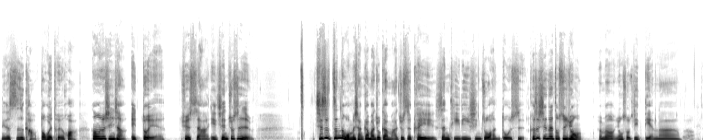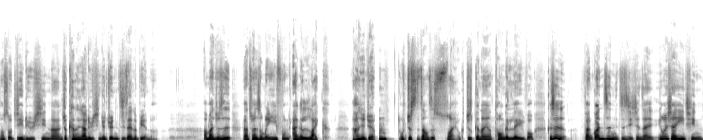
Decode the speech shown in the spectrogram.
你的思考都会退化。然后我就心想，哎，对，哎，确实啊，以前就是。其实真的，我们想干嘛就干嘛，就是可以身体力行做很多事。可是现在都是用有没有用手机点啦，用手机旅行啦，就看人家旅行就觉得你自己在那边了。要不然就是人家穿什么衣服，你按个 like，然后就觉得嗯，我就是这样子帅，我就是跟他一样同一个 level。可是反观之你自己现在，因为现在疫情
